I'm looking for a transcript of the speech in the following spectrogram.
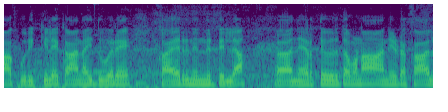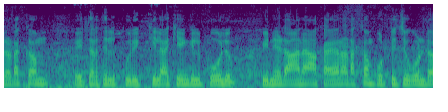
ആ കുരുക്കിലേക്ക് ആന ഇതുവരെ കയറി നിന്നിട്ടില്ല. നേരത്തെ ഒരു തവണ ആനയുടെ കാലടക്കം ഇത്തരത്തിൽ കുരുക്കിലാക്കിയെങ്കിൽ പോലും പിന്നീട് ആന ആ കയറടക്കം പൊട്ടിച്ചുകൊണ്ട്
